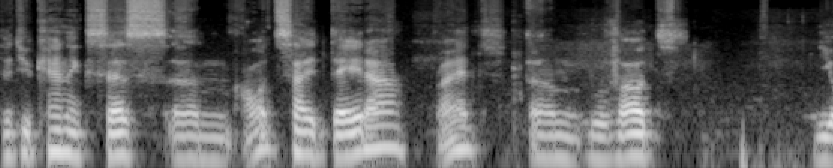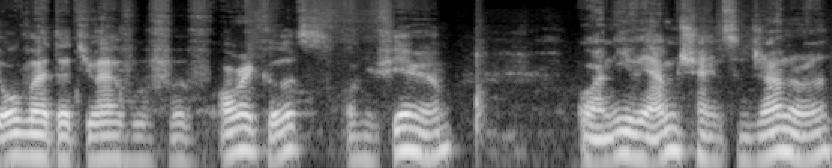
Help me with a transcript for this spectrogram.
that you can access um, outside data right um, without the overhead that you have with, with oracles on Ethereum or on EVM chains in general.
